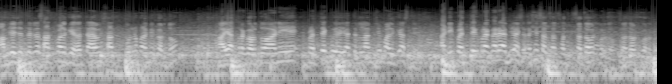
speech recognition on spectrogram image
आमच्या जत्रेला सात पालखी आहेत. त्या आम्ही सात पूर्ण पालखी करतो. हा यात्रा करतो आणि प्रत्येक यात्रेला आमची पालखी असते. आणि प्रत्येक प्रकारे आम्ही अशी अशी सजा- सजावट करतो. सजावट करतो.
